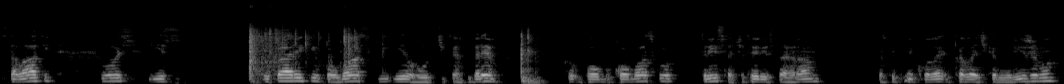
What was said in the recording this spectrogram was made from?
салатик ось із сухариків, ковбаски і огурчика. Беремо ковбаску 300-400 грам. Ось такими колечками ріжемо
